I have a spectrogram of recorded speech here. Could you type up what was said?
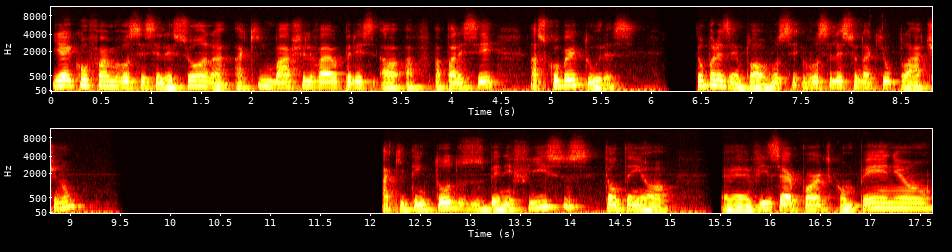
E aí, conforme você seleciona, aqui embaixo ele vai aparecer as coberturas. Então, por exemplo, ó, vou, vou selecionar aqui o Platinum. Aqui tem todos os benefícios. Então, tem ó, é, Visa Airport Companion,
